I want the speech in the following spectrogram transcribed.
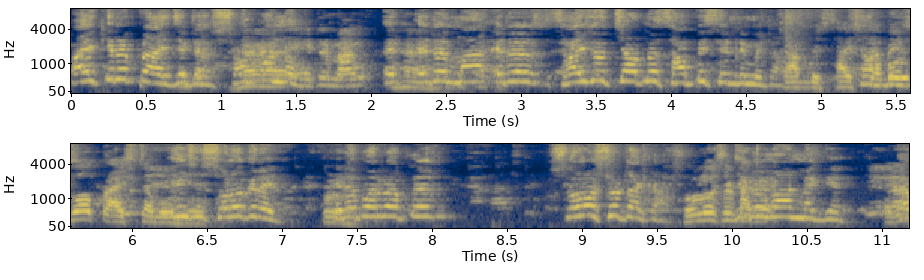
পাইকারি প্রাইস যেটা সম্পূর্ণ হ্যাঁ, এটার মান- এ- হ্যাঁ। মা- এটার সাইজ হচ্ছে আপনার ছাব্বিশ সেন্টিমিটার 26 সাইজটা বলব প্রাইসটা বলব। তিনশো ষোলো গ্রেড এটা পড়বে আপনার ষোলোশো টাকা। ষোলোশো টাকা। নন ম্যাগনেট এটা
